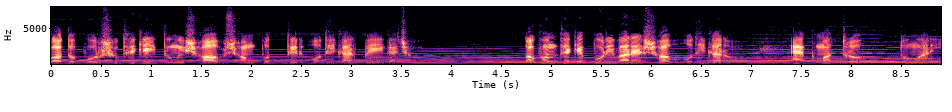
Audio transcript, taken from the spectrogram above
গত পরশু থেকেই তুমি সব সম্পত্তির অধিকার পেয়ে গেছো। তখন থেকে পরিবারের সব অধিকারও একমাত্র তোমারই।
